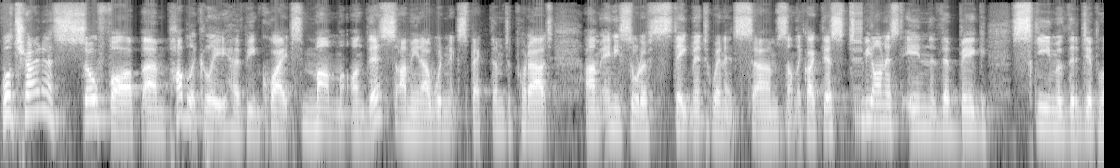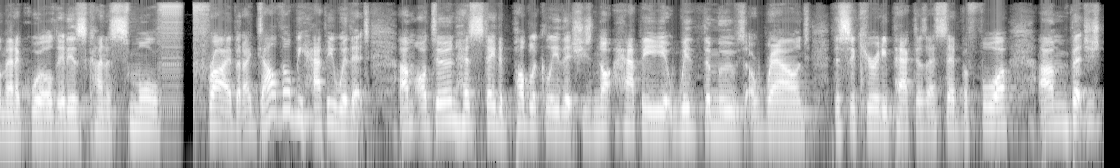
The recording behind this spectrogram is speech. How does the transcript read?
Well, China so far um, publicly have been quite mum on this. I mean, I wouldn't expect them to put out um, any sort of statement when it's um, something like this. To be honest, in the big scheme of the diplomatic world, it is kind of small fry, but I doubt they'll be happy with it. Um, Ardern has stated publicly that she's not happy with the moves around the security pact, as I said before. Um, but just,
